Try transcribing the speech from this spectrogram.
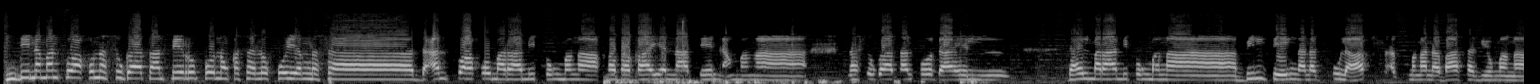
Hindi naman po ako nasugatan pero po nung kasalukuyang nasa daan po ako marami pong mga kababayan natin ang mga nasugatan po dahil dahil marami pong mga building na nag-collapse at mga nabasag yung mga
